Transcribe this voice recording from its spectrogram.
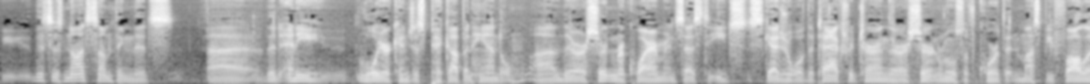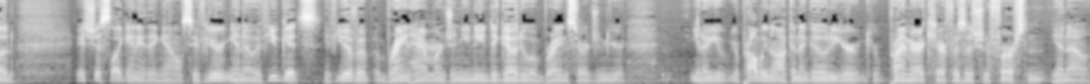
This is not something that's uh, that any lawyer can just pick up and handle. Uh, there are certain requirements as to each schedule of the tax return. There are certain rules of court that must be followed. It's just like anything else. If you're, you know, if you get, if you have a, a brain hemorrhage and you need to go to a brain surgeon, you're, you know, you, you're probably not going to go to your, your primary care physician first, and you know,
